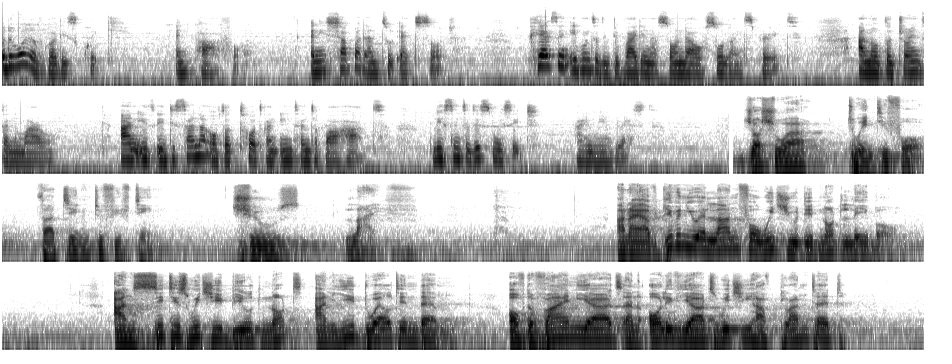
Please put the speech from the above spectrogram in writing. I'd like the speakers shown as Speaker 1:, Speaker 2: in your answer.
Speaker 1: For the word of God is quick and powerful, and is sharper than two-edged sword, piercing even to the dividing asunder of soul and spirit, and of the joints and marrow, and is a discerner of the thought and intent of our heart. Listen to this message and remain blessed.
Speaker 2: Joshua 24, 13 to 15. Choose life. And I have given you a land for which you did not labor, and cities which ye built not, and ye dwelt in them, of the vineyards and olive yards which ye have planted,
